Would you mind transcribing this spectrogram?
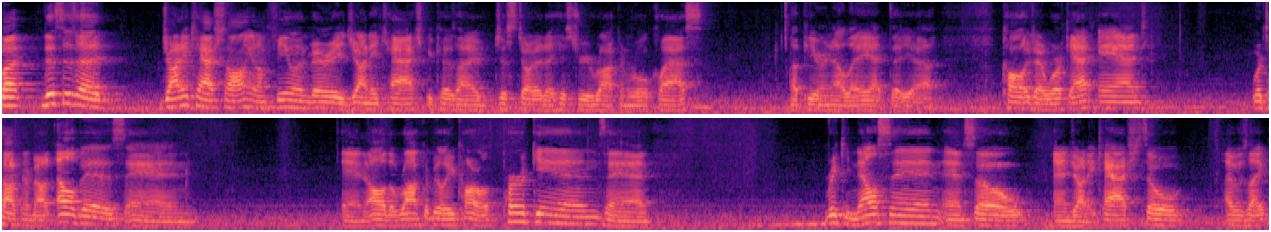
But this is a Johnny Cash song, and I'm feeling very Johnny Cash because I just started a history of rock and roll class up here in LA at the uh, college I work at, and we're talking about Elvis and and all the rockabilly Carl Perkins and Ricky Nelson and so and Johnny Cash. So I was like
